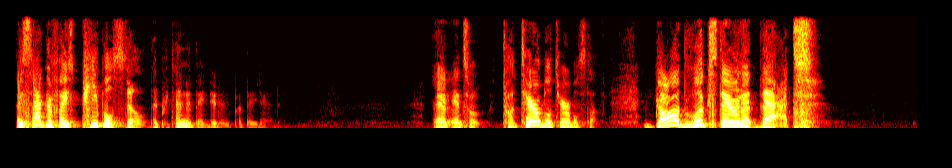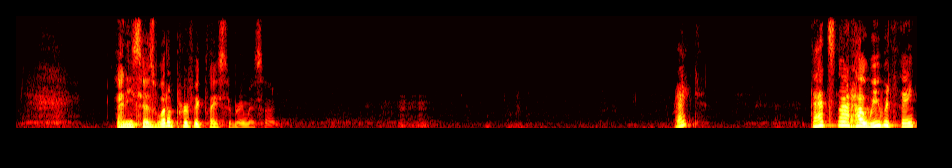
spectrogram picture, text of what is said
They sacrificed people still. They pretended they didn't, but they did. And, and so, t- terrible, terrible stuff. God looks down at that and he says, What a perfect place to bring my son. Right? That's not how we would think.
